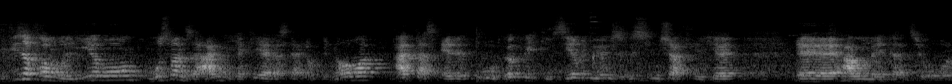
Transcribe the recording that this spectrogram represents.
mit dieser Formulierung muss man sagen, ich erkläre das gleich noch genauer, hat das LFU wirklich die seriöse wissenschaftliche äh, Argumentation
